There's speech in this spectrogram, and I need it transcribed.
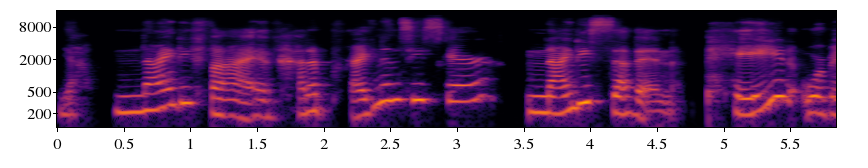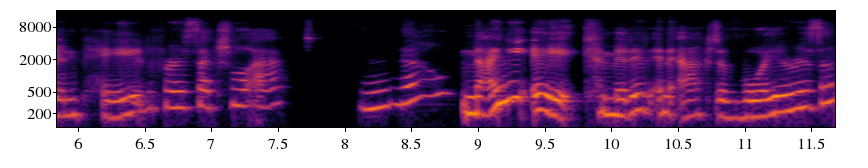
Yeah. 95 had a pregnancy scare. 97 paid or been paid for a sexual act. No. 98 committed an act of voyeurism.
